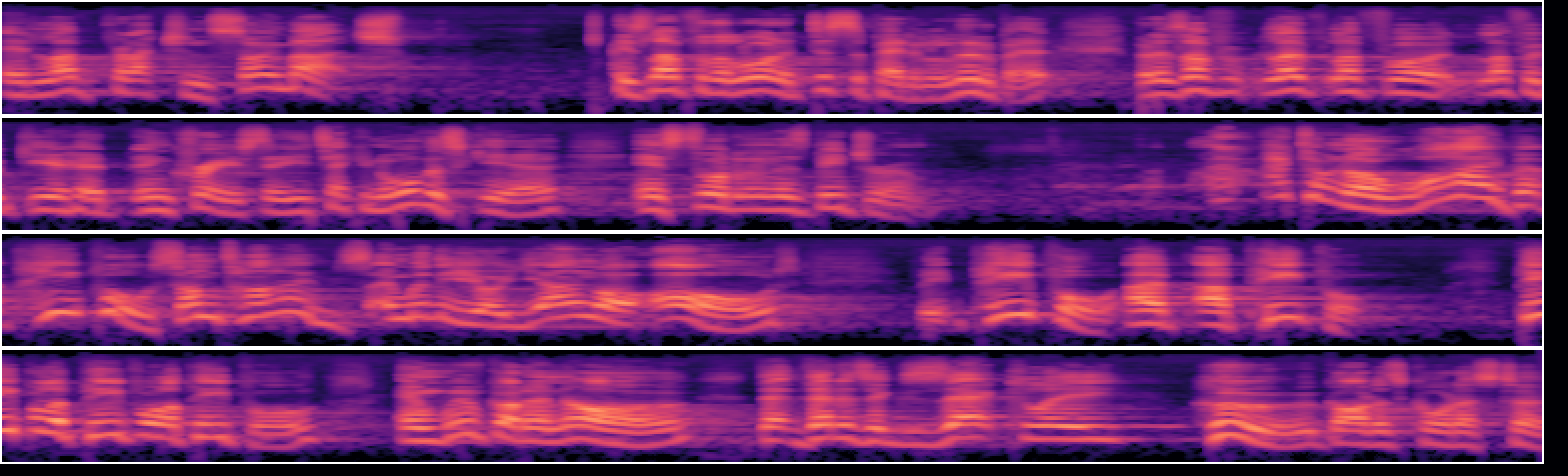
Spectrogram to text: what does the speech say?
had loved production so much. His love for the Lord had dissipated a little bit, but his love, love, love, for, love for gear had increased. And he'd taken all this gear and stored it in his bedroom. I, I don't know why, but people sometimes, and whether you're young or old, people are, are people. People are people are people, and we've got to know that that is exactly who God has called us to.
